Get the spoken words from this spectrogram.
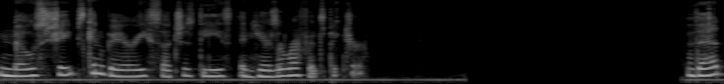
Nose shapes can vary, such as these, and here's a reference picture. Then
